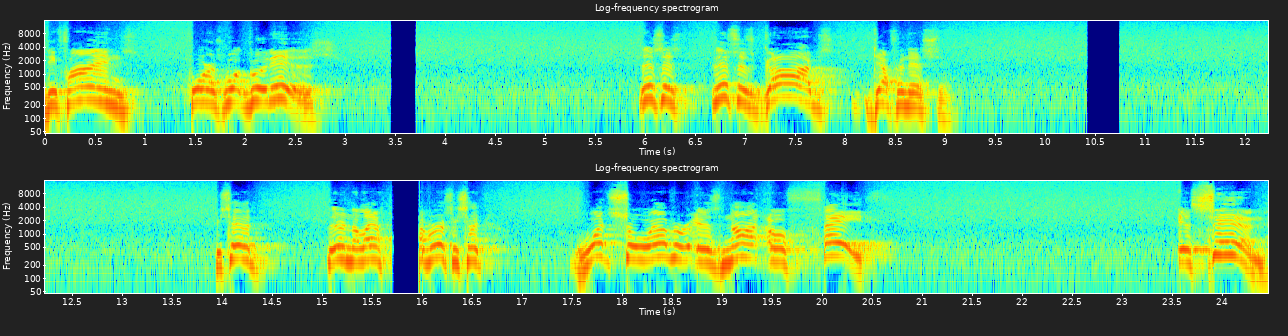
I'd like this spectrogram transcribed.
defines for us what good is. This is, this is God's definition. He said, there in the last verse, he said, Whatsoever is not of faith is sin.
